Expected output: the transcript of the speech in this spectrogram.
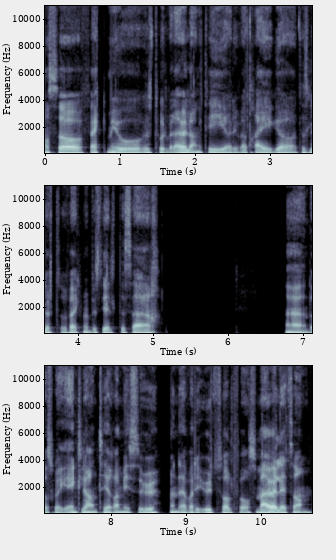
Og så fikk vi jo Det tok vel òg lang tid, og de var treige, og til slutt så fikk vi bestilt dessert. Eh, da skulle jeg egentlig ha en tiramisu, men det var de utsolgt for, som òg er litt sånn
